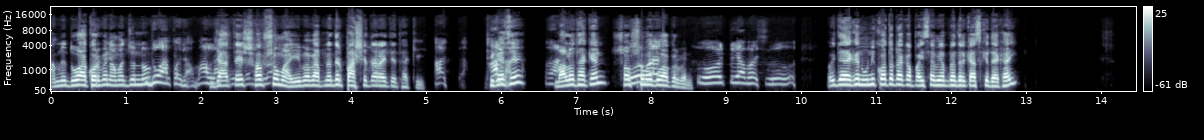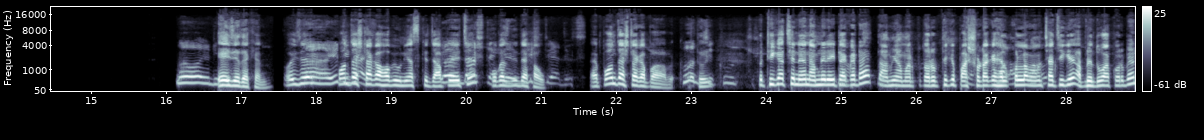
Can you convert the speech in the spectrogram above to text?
আপনি দোয়া করবেন আমার জন্য দোয়া কইরাম আল্লাহ যাতে সব সময় এইভাবে আপনাদের পাশে দাঁড়াইতে থাকি। আচ্ছা ঠিক আছে? ভালো থাকেন সব সময় দোয়া করবেন। ওই দেখেন উনি কত টাকা পাইছে আমি আপনাদের কাছকে দেখাই ওই এই যে দেখেন ওই যে হ্যাঁ, পঞ্চাশ টাকা হবে উনি আজকে যা পেয়েছে ফোকাস দিয়ে দেখাও। পঞ্চাশ টাকা পাবে। তো ঠিক আছে নেন আপনার এই টাকাটা। তো আমি আমার তরফ থেকে পাঁচশো টাকা হেল্প করলাম আমার চাচিকে। আপনি দোয়া করবেন।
